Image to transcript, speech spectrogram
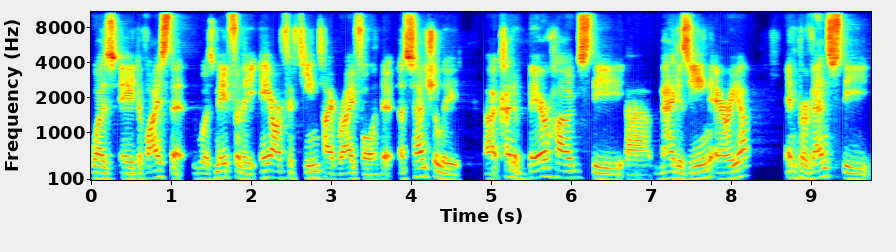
was a device that was made for the AR-15 type rifle, and it essentially uh, kind of bear hugs the uh, magazine area and prevents the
